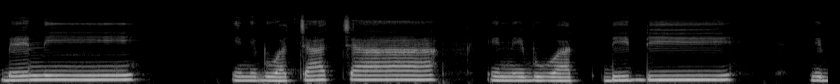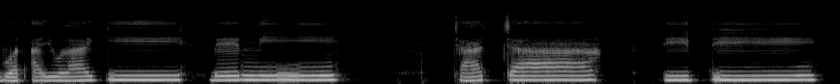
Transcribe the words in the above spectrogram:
Beni, ini buat Caca, ini buat Didi, ini buat Ayu lagi, Beni, Caca, Didi,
